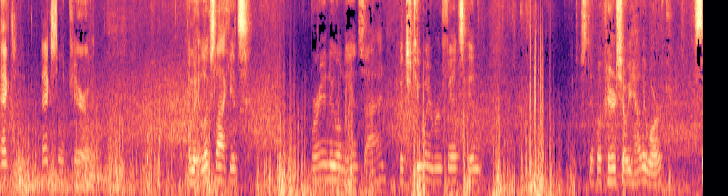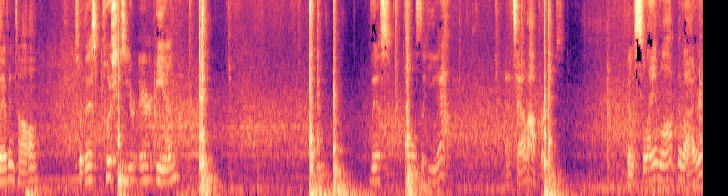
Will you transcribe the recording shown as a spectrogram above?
excellent, excellent care of it. I mean, it looks like it's brand new on the inside. Got your two-way roof vents in step up here and show you how they work. Seven tall. So this pushes your air in. This pulls the heat out. That's how it operates. Got a slam lock divider.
